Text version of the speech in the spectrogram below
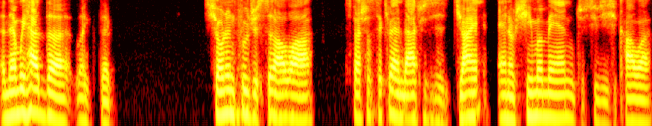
And then we had the like the Shonan Fujisawa special six man match, which is Giant Enoshima Man, which is Shuji Ishikawa.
